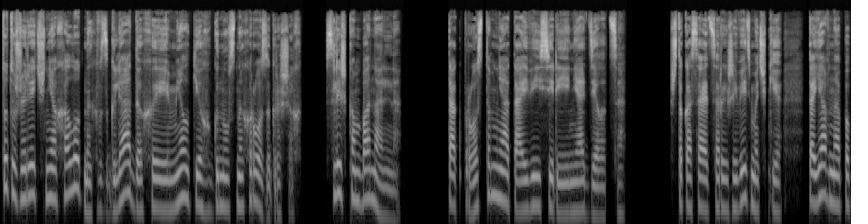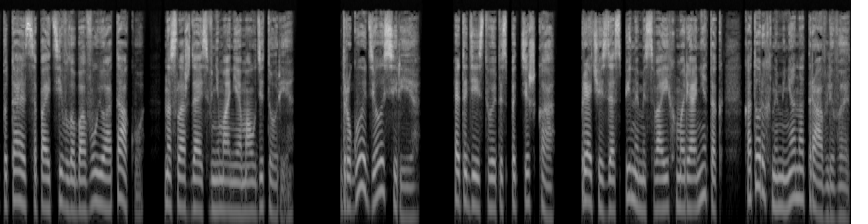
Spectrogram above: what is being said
Тут уже речь не о холодных взглядах и мелких гнусных розыгрышах. Слишком банально. Так просто мне от Айви и Сирии не отделаться. Что касается рыжей ведьмочки, то явно попытается пойти в лобовую атаку, наслаждаясь вниманием аудитории. Другое дело Сирия. Это действует из-под тяжка, прячась за спинами своих марионеток, которых на меня натравливает.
